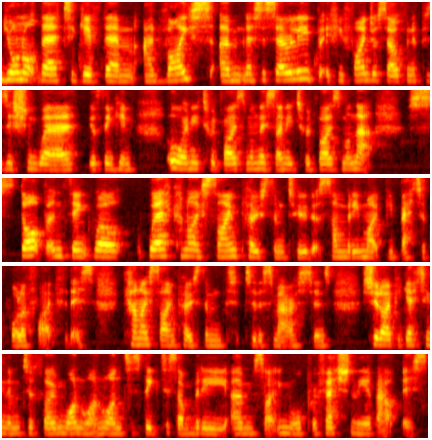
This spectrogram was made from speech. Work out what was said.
you're not there to give them advice um, necessarily, but if you find yourself in a position where you're thinking, oh, I need to advise them on this, I need to advise them on that, stop and think, well, where can I signpost them to that somebody might be better qualified for this? Can I signpost them t- to the Samaritans? Should I be getting them to phone 111 to speak to somebody um, slightly more professionally about this?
